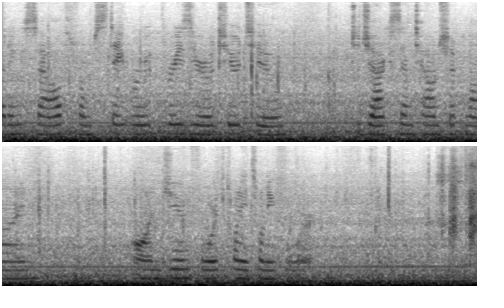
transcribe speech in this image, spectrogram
heading south from State Route 3022 to Jackson Township line on June 4th, 2024.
